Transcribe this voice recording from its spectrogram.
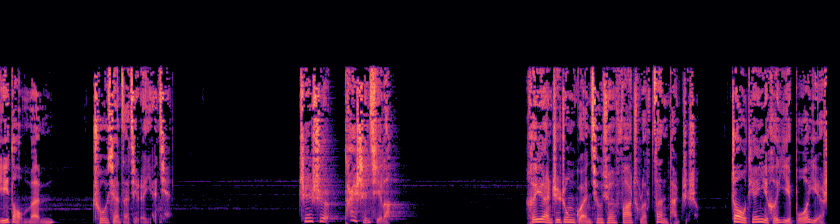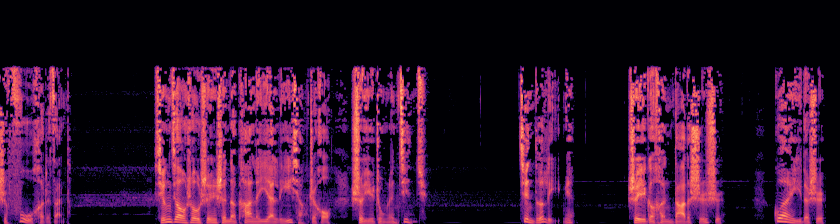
一道门出现在几人眼前。真是太神奇了！黑暗之中，管清轩发出了赞叹之声，赵天意和一博也是附和着赞叹。邢教授深深的看了一眼李想之后，示意众人进去。进得里面。是一个很大的石室，怪异的是，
